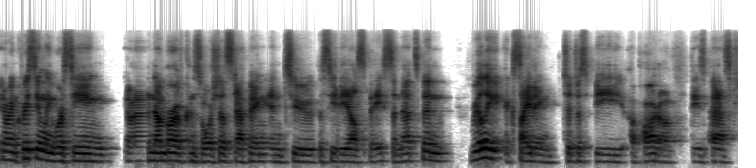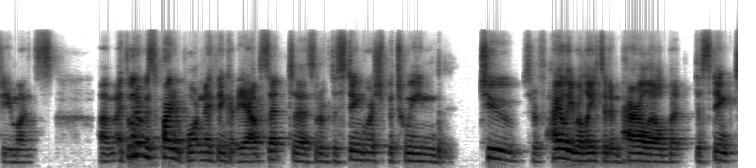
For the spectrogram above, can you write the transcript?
you know increasingly we're seeing you know, a number of consortia stepping into the CDL space, and that's been really exciting to just be a part of these past few months. Um, I thought it was quite important, I think, at the outset to sort of distinguish between two sort of highly related and parallel but distinct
